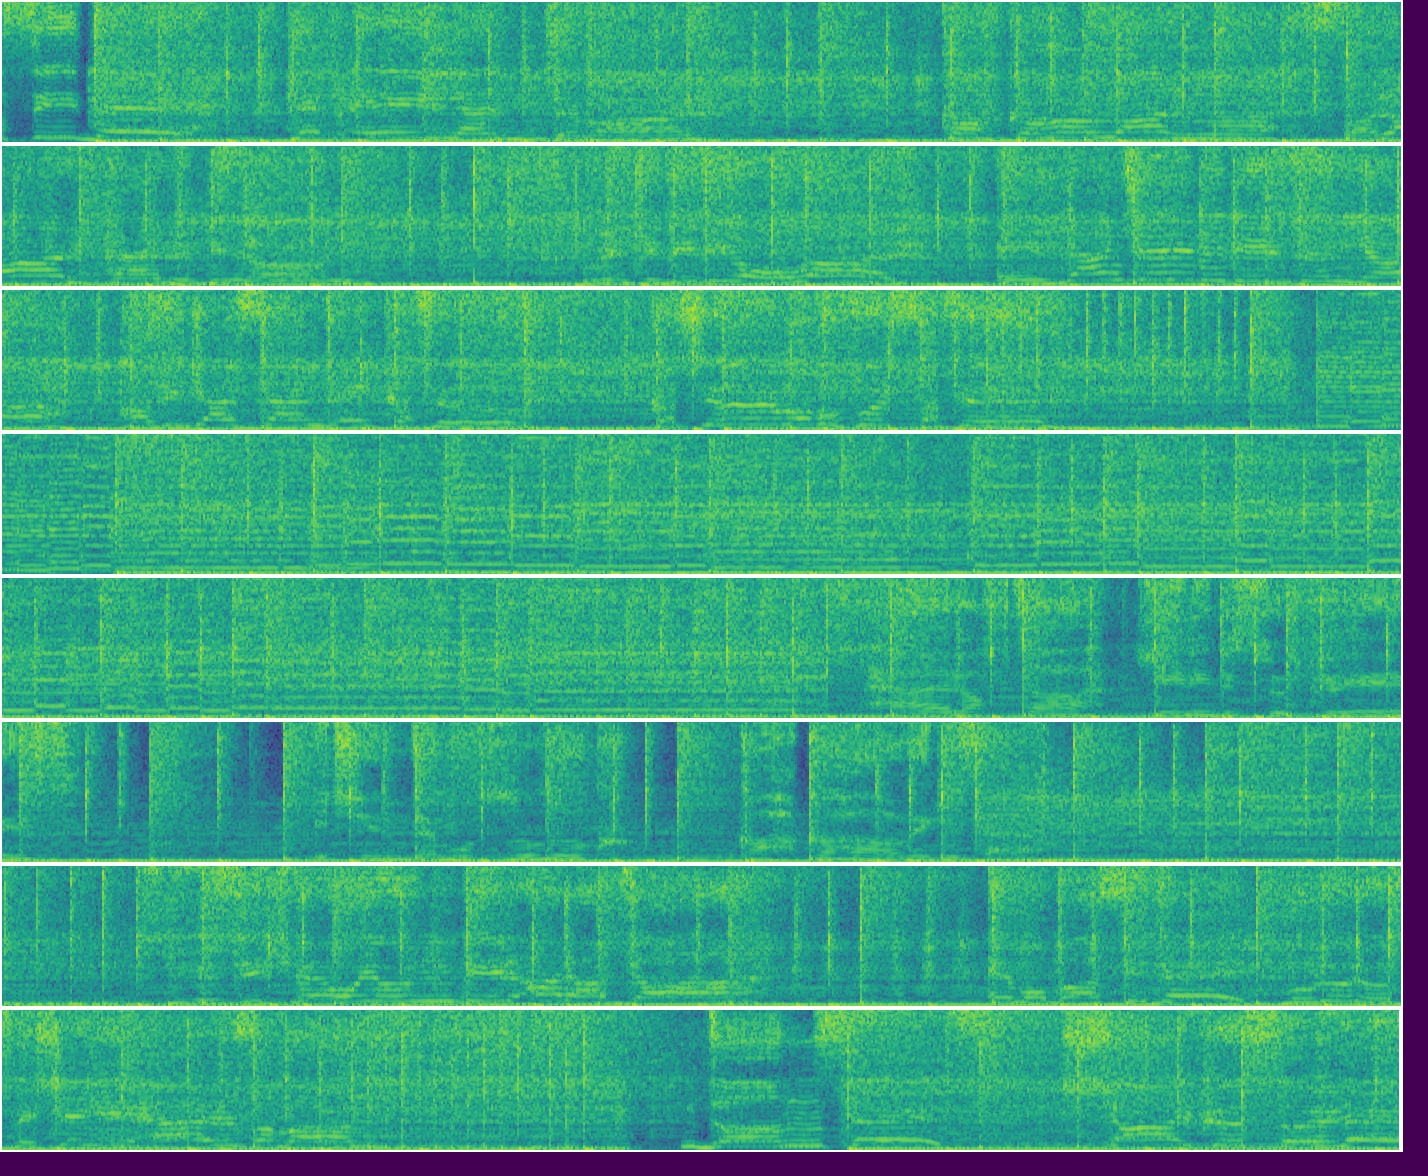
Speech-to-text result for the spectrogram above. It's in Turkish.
nossa. İçinde mutluluk, kahkaha ve gizem. Müzik ve oyun bir arada. Emo baside buluruz neşeyi her zaman. Dans et, şarkı söyle.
